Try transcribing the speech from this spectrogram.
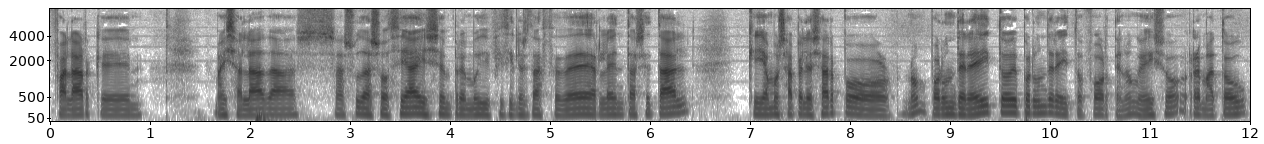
Falar que máis aladas, axudas sociais sempre moi difíciles de acceder, lentas e tal, que íamos a pelexar por, non? por un dereito e por un dereito forte, non? E iso rematou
